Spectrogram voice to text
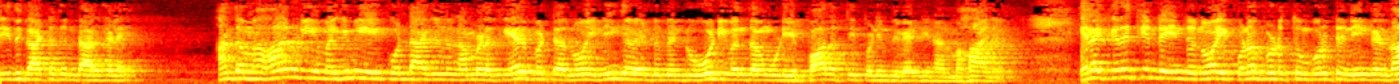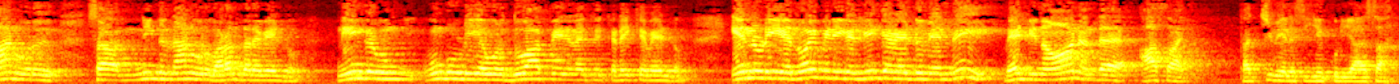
செய்து காட்டுகின்றார்களே. அந்த மகானுடைய மகிமையை கொண்டார்கள் நம்மளுக்கு ஏற்பட்ட நோய் நீங்க வேண்டும் என்று ஓடி வந்து அவங்களுடைய பாதத்தை பணிந்து வேண்டினான் மகானே. எனக்கு இருக்கின்ற இந்த நோய் குணப்படுத்தும் பொருட்டு நீங்கள் தான் ஒரு நீங்கள் தான் ஒரு வரம் தர வேண்டும். நீங்கள் உங்களுடைய ஒரு துவா பேர் எனக்கு கிடைக்க வேண்டும். என்னுடைய நோய்வினிகள் நீங்க வேண்டும் என்று வேண்டினான் அந்த ஆசாரி. தச்சு வேலை செய்யக்கூடிய ஆசாரி.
